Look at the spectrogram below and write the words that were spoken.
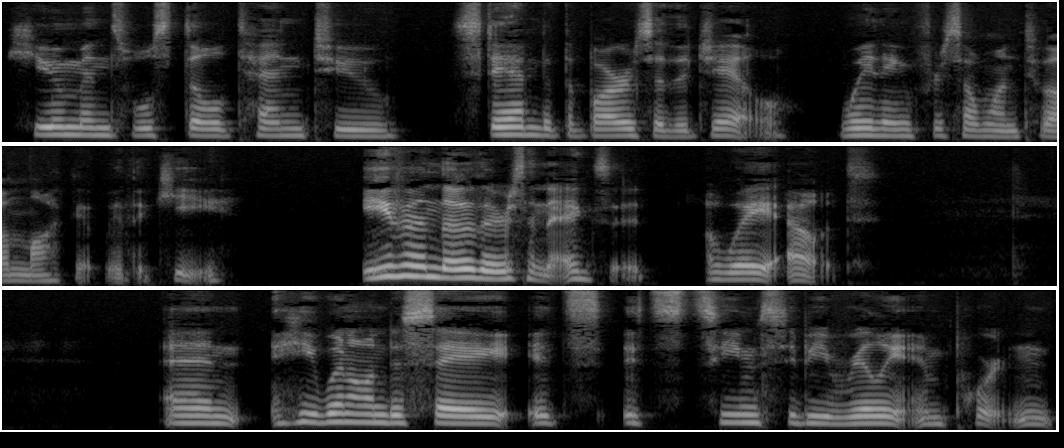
humans will still tend to stand at the bars of the jail, waiting for someone to unlock it with a key, even though there's an exit, a way out. And he went on to say it's it seems to be really important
